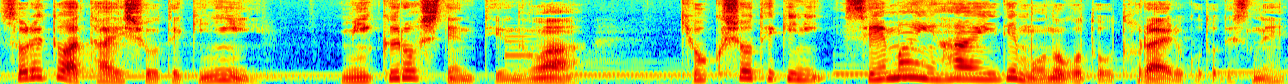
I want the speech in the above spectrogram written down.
それとは対照的にミクロ視点っていうのは局所的に狭い範囲で物事を捉えることですね。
